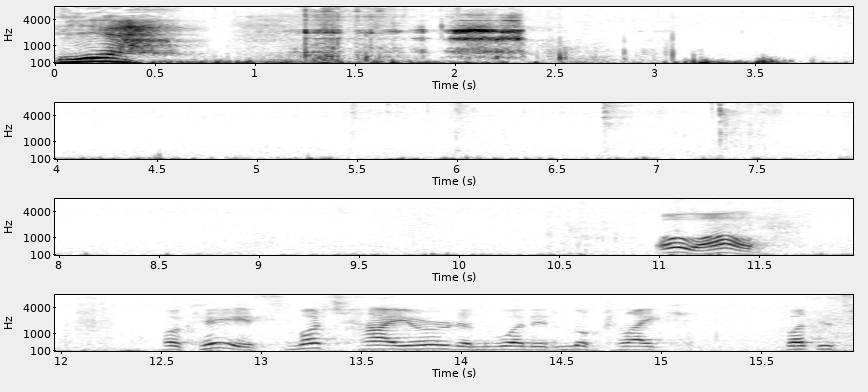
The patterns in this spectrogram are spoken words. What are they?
Yeah. Oh wow. Okay, it's much higher than what it looked like, but it's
